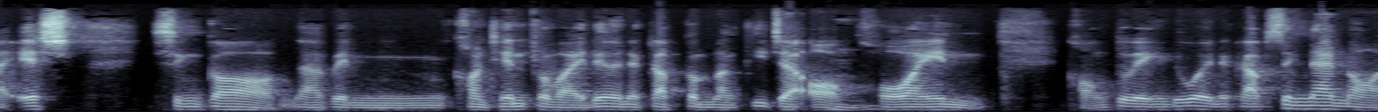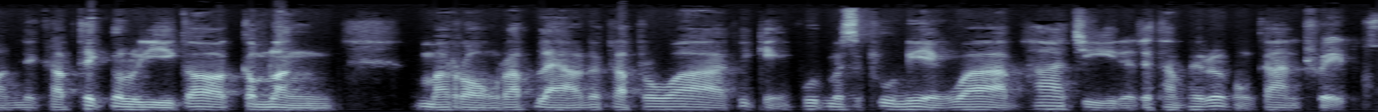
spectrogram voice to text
RS ซึ่งก็อ่าเป็น Content Provider นะครับกำลังที่จะออกอืมคอยน์ของตัวเองด้วยนะครับ ซึ่งแน่นอนนะครับเทคโนโลยีก็กำลังมารองรับแล้วนะครับ เพราะว่าพี่เก่งพูดเมาสักครู่นี้เองว่า 5G เนี่ยจะทำให้เรื่องของการเทรดค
